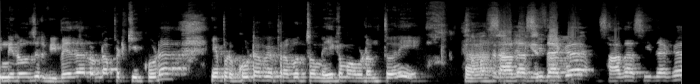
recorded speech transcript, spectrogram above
ఇన్ని రోజులు విభేదాలు ఉన్నప్పటికీ కూడా ఇప్పుడు కూటమి ప్రభుత్వం ఏకమవడంతో సాదా సీదాగా సాదా సీదాగా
